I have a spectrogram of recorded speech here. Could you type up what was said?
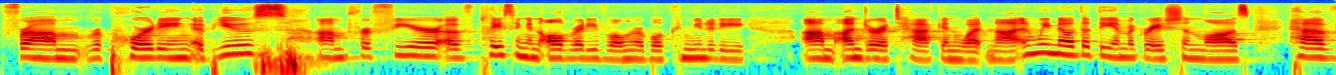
from reporting abuse um, for fear of placing an already vulnerable community um, under attack and whatnot. And we know that the immigration laws have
